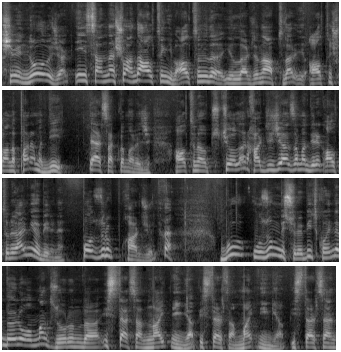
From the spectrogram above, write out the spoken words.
Şimdi ne olacak? İnsanlar şu anda altın gibi. Altını da yıllarca ne yaptılar? Altın şu anda para mı? Değil. Değer saklama aracı. Altın alıp tutuyorlar. Harcayacağı zaman direkt altını vermiyor birine. Bozdurup harcıyor değil mi? Bu uzun bir süre Bitcoin'de böyle olmak zorunda. İstersen Lightning yap, istersen Mining yap, istersen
